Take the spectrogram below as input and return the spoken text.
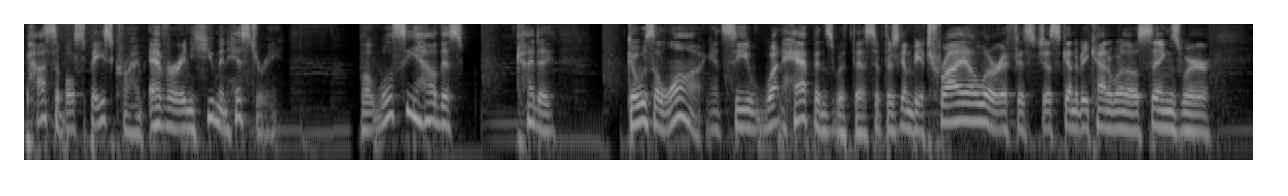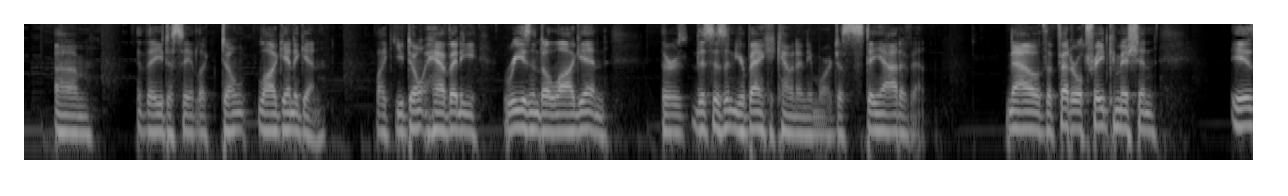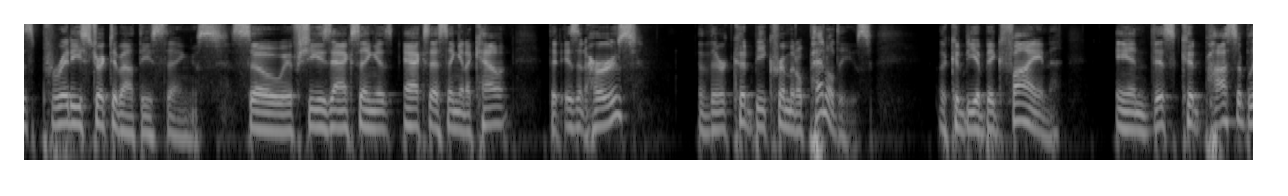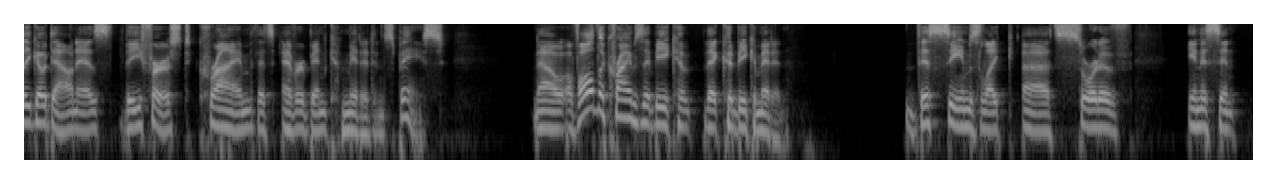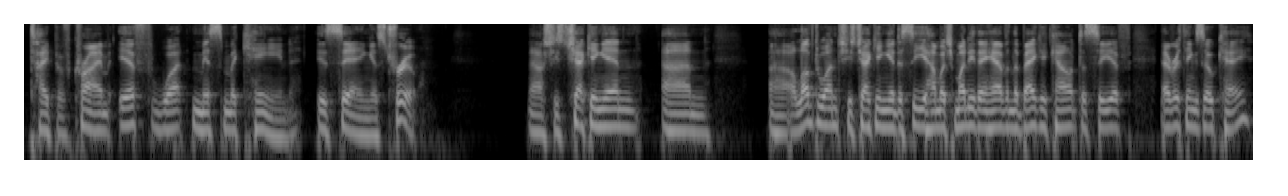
possible space crime ever in human history. Well, we'll see how this kind of goes along and see what happens with this. If there's going to be a trial or if it's just going to be kind of one of those things where um, they just say, look, don't log in again. Like you don't have any reason to log in. There's this isn't your bank account anymore. Just stay out of it. Now, the Federal Trade Commission is pretty strict about these things. So if she's accessing accessing an account that isn't hers, there could be criminal penalties. There could be a big fine. And this could possibly go down as the first crime that's ever been committed in space. Now, of all the crimes that be com- that could be committed, this seems like a sort of innocent type of crime if what Miss McCain is saying is true. Now, she's checking in on uh, a loved one. She's checking in to see how much money they have in the bank account to see if everything's okay.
